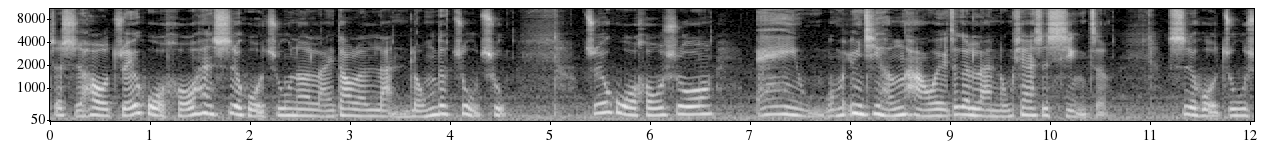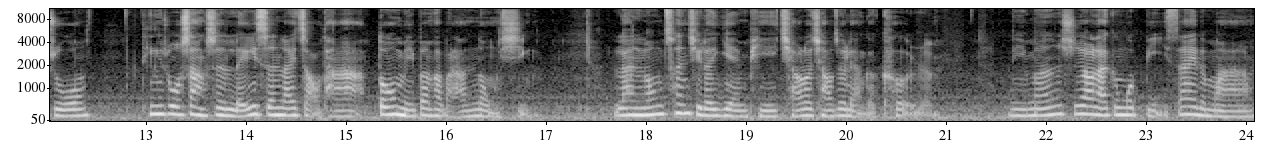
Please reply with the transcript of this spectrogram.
这时候，嘴火猴和噬火猪呢来到了懒龙的住处。嘴火猴说：“哎，我们运气很好哎，这个懒龙现在是醒着。”噬火猪说：“听说上次雷神来找他，都没办法把他弄醒。”懒龙撑起了眼皮，瞧了瞧这两个客人。你们是要来跟我比赛的吗？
